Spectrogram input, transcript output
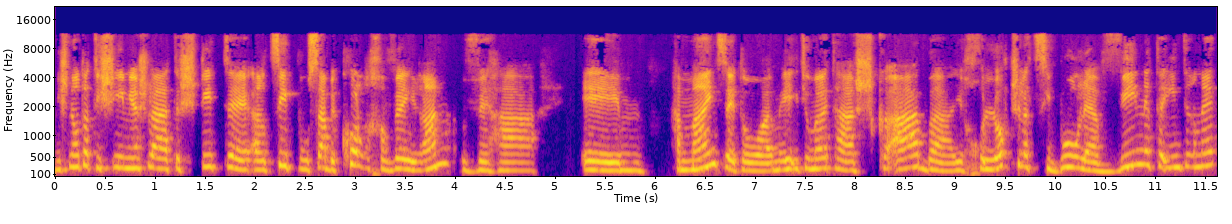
משנות ה-90 יש לה תשתית אה, ארצית פרוסה בכל רחבי איראן, והמיינדסט, וה, או הייתי אומרת ההשקעה ביכולות של הציבור להבין את האינטרנט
